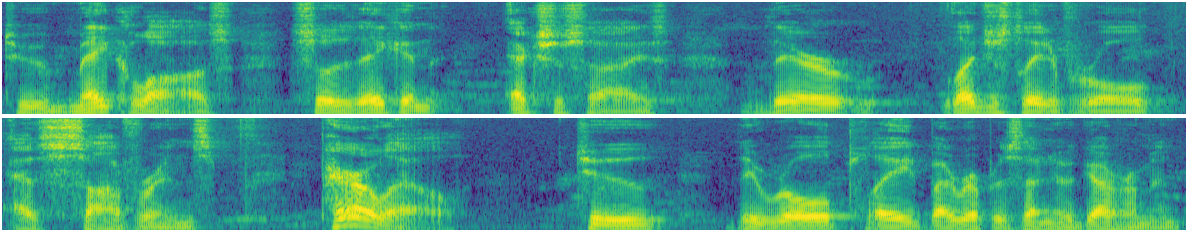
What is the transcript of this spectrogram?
to make laws so that they can exercise their legislative role as sovereigns parallel to the role played by representative government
